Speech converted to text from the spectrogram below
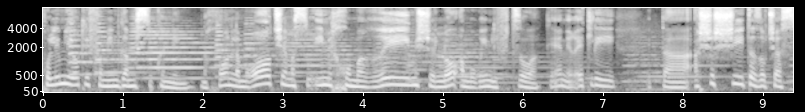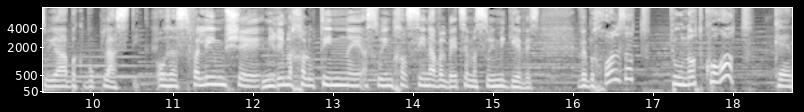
יכולים להיות לפעמים גם מסוכנים, נכון? למרות שהם עשויים מחומרים שלא אמורים לפצוע, כן? נראית לי את העששית הזאת שעשויה בקבוק פלסטיק, או הספלים שנראים לחלוטין אה, עשויים חרסינה, אבל בעצם עשויים מגבס. ובכל זאת, תאונות קורות. כן,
